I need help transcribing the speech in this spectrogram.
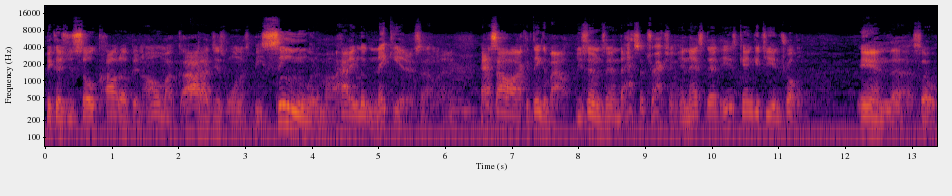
because you're so caught up in oh my god i just want to be seen with them or how they look naked or something. That's all i can think about. You see what i'm saying? That's attraction and that's that is can get you in trouble. And uh, so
